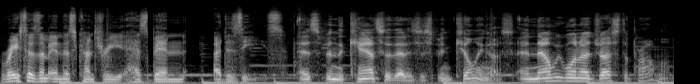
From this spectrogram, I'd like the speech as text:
racism in this country has been a disease. It's been the cancer that has just been killing us. And now we want to address the problem.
